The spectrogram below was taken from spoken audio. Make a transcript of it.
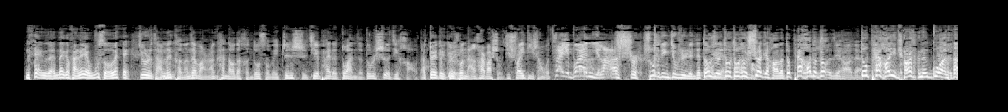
那个那个反正也无所谓。就是咱们可能在网上看到的很多所谓真实街拍的段子，都是设计好的。啊对对对说男孩把手机摔地上，我再也不爱你了。啊是说不定就是人家都是都都都设计好的，都拍好的都设计好的都拍好几条才能过的。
